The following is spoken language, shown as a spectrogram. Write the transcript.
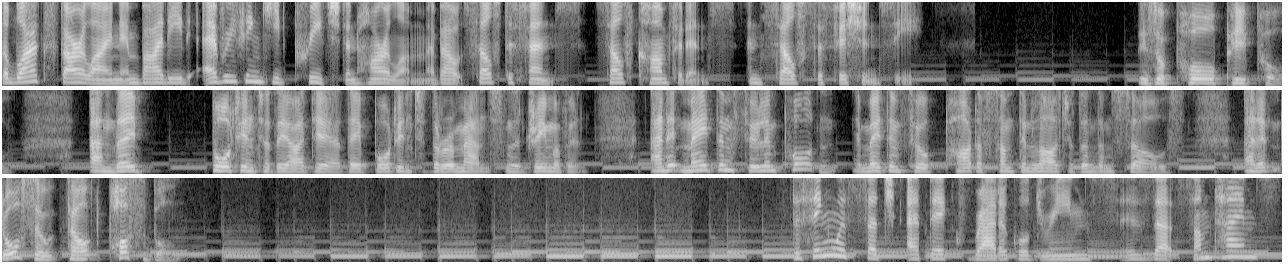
The Black Star Line embodied everything he'd preached in Harlem about self defense, self confidence, and self sufficiency. These were poor people, and they bought into the idea, they bought into the romance and the dream of it. And it made them feel important. It made them feel part of something larger than themselves. And it also felt possible. The thing with such epic, radical dreams is that sometimes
